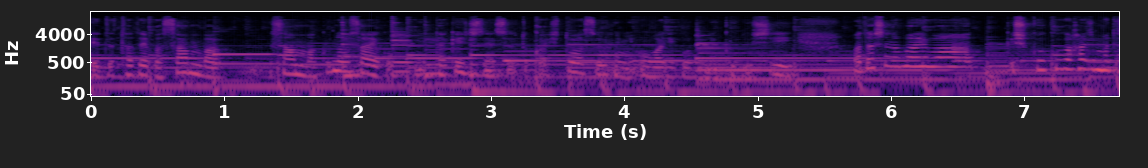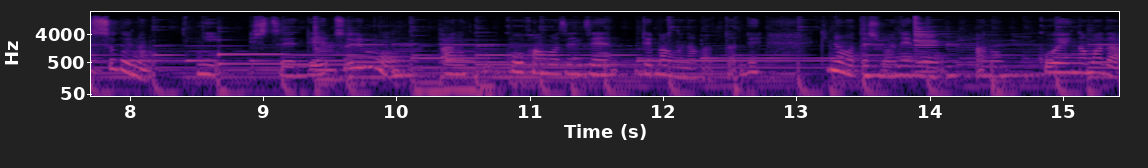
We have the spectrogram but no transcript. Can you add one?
えっと、例えばサンバ ,3 幕の最後、ね、竹内先生とか人はそういうふうに終わり頃に来るし私の場合は祝福が始まってすぐのに出演でそれでもあの後半は全然出番がなかったんで昨日私はねもうあの公演がまだ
